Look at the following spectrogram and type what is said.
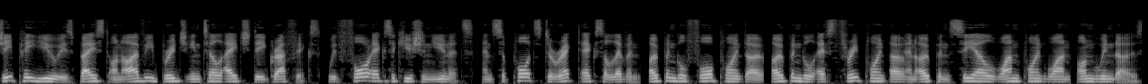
GPU is based on Ivy Bridge Intel HD graphics, with four execution units, and supports DirectX 11, OpenGL 4.0, OpenGL ES 3.0 and OpenCL 1.1 on Windows.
